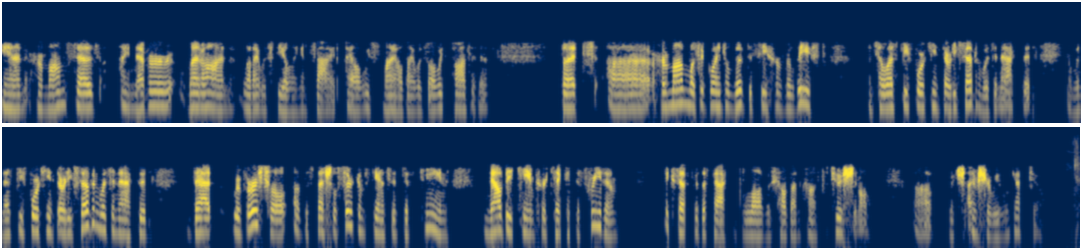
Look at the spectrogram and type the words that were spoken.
And her mom says, I never let on what I was feeling inside. I always smiled. I was always positive. But uh, her mom wasn't going to live to see her released until SB 1437 was enacted. And when SB 1437 was enacted, that reversal of the special circumstance in 15 now became her ticket to freedom, except for the fact that the law was held unconstitutional. Uh, which I'm sure we will get to.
